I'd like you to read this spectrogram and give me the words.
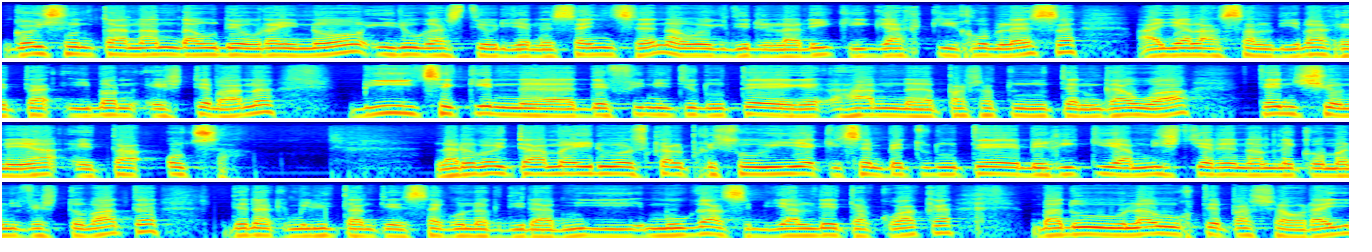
goizuntan handaude oraino, iru gazte horien zaintzen, hauek direlarik, Igarki Robles, Ayala Zaldibar eta Ibon Esteban, bi hitzekin uh, definitu dute han pasatu duten gaua, tensionea eta hotza. Larogoita amairu euskal preso huiek izenpetu dute berriki amnistiaren aldeko manifesto bat, denak militante ezagunak dira mi, mugaz bialdetakoak, badu lau urte pasa orai,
